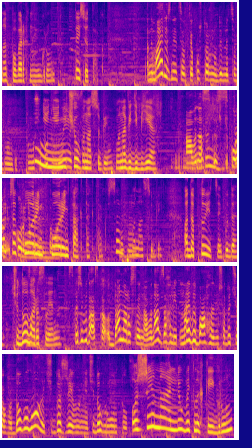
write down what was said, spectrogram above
над поверхнею ґрунту. Десь отак. А немає різниці, от в яку сторону дивляться бруньки? Тому що Ні, тут ні, вниз. нічого, вона собі, вона відіб'є. А, вона з- з так, з так, коренем буде корінь, відбивати. корінь, так, так, так. Все, Мгм. вона собі адаптується і буде чудова рослина. Скажи, будь ласка, от дана рослина, вона взагалі найвибагливіша до чого? До вологи, чи до живлення, чи до ґрунту? Ожина любить легкий ґрунт,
